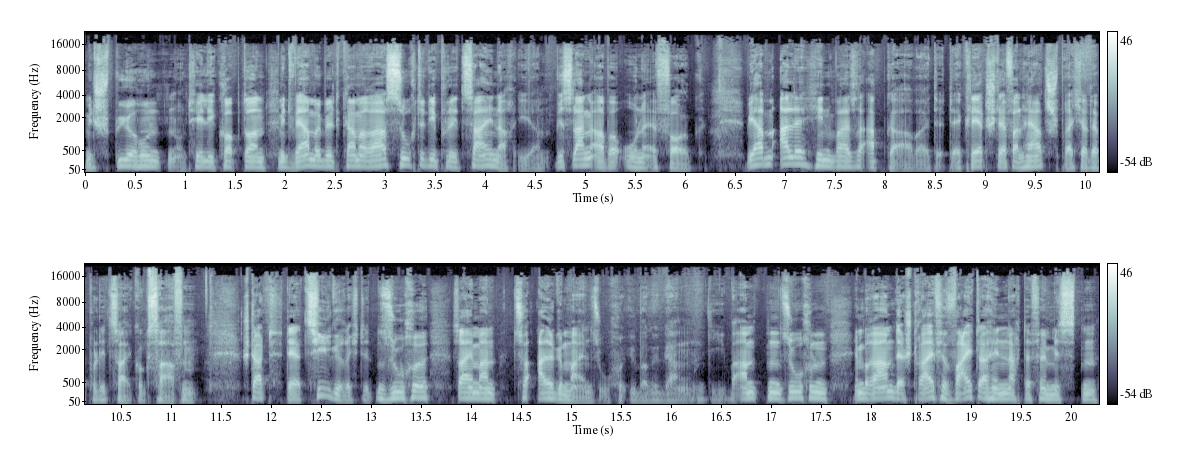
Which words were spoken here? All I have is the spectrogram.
Mit Spürhunden und Helikoptern, mit Wärmebildkameras suchte die Polizei nach ihr, bislang aber ohne Erfolg. Wir haben alle Hinweise abgearbeitet, erklärt Stefan Herz, Sprecher der Polizei Cuxhaven. Statt der zielgerichteten Suche sei man zur Allgemeinsuche übergegangen. Die Beamten suchen im Rahmen der Streife weiterhin nach der vermissten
